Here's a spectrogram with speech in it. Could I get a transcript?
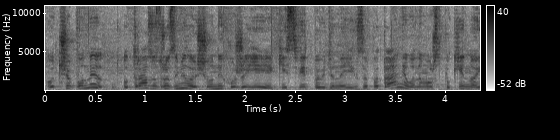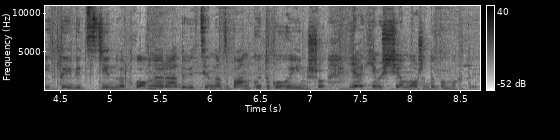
От щоб вони одразу зрозуміли, що у них вже є якісь відповіді на їх запитання, вони можуть спокійно йти від стін Верховної Ради, від стін Нацбанку і такого іншого. Як їм ще можна допомогти?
